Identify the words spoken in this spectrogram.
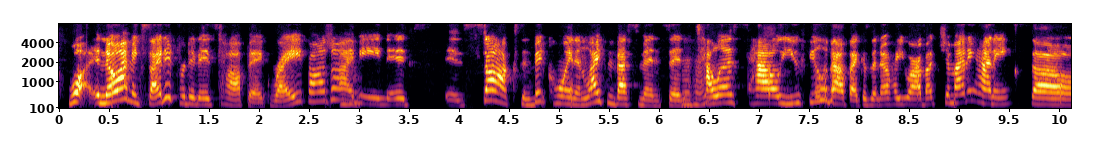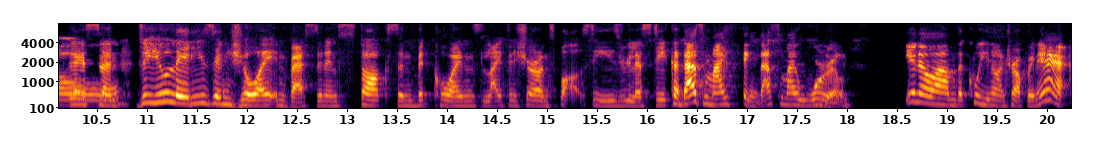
Well, no, I'm excited for today's topic, right, Basha? Mm-hmm. I mean, it's is stocks and Bitcoin and life investments. And mm-hmm. tell us how you feel about that because I know how you are about your money, honey. So listen, do you ladies enjoy investing in stocks and Bitcoins, life insurance policies, real estate? Because that's my thing. That's my world. Mm-hmm. You know, I'm the queen entrepreneur.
